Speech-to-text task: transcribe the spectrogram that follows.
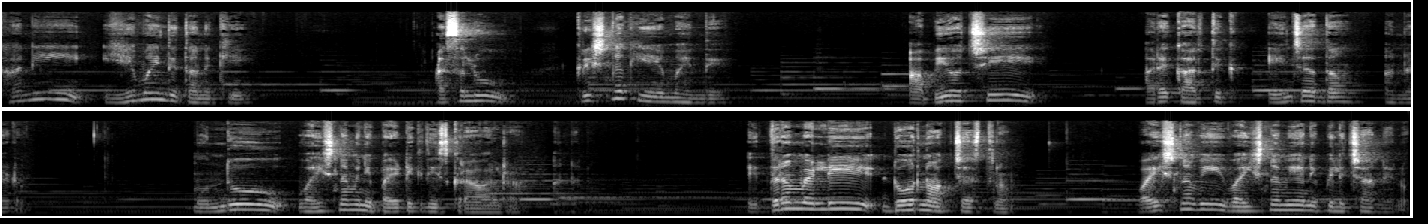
కానీ ఏమైంది తనకి? అసలు కృష్ణకి ఏమైంది? అభి వచ్చి అరే కార్తిక్ ఏం చేద్దాం? అన్నాడు. ముందు వైష్ణవిని బయటికి తీసుకురావాలరా అన్నాను ఇద్దరం వెళ్ళి డోర్ నాక్ చేస్తున్నాం. వైష్ణవి వైష్ణవి అని పిలిచాను నేను.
